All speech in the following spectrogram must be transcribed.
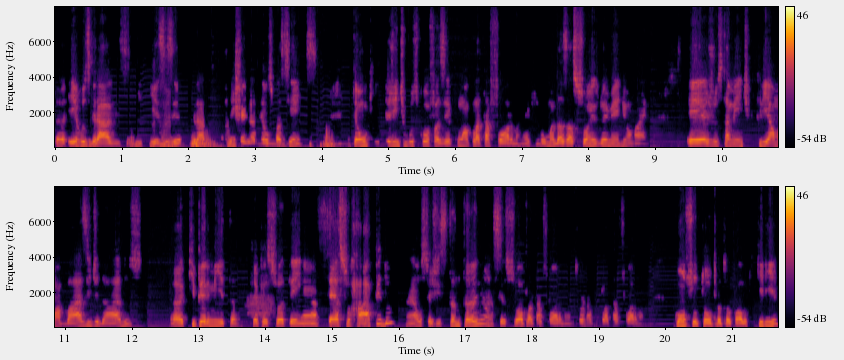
uh, erros graves e que esses uhum. erros graves podem chegar até os pacientes. Então, o que a gente buscou fazer com a plataforma, né, que é uma das ações do MR Online, é justamente criar uma base de dados uh, que permita que a pessoa tenha acesso rápido, né, ou seja, instantâneo, acessou a plataforma, entrou na plataforma, consultou o protocolo que queria,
